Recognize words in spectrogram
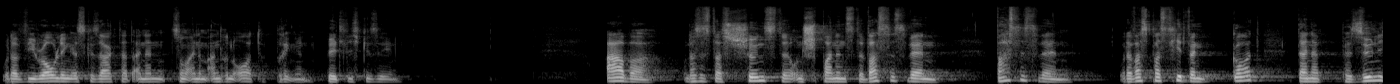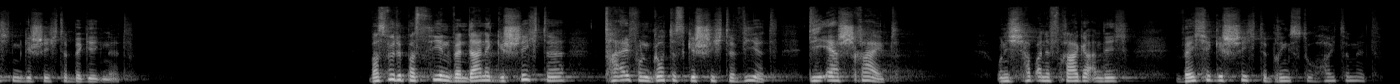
Oder wie Rowling es gesagt hat, einen zu einem anderen Ort bringen, bildlich gesehen. Aber, und das ist das Schönste und Spannendste, was ist, wenn, was ist, wenn, oder was passiert, wenn Gott deiner persönlichen Geschichte begegnet? Was würde passieren, wenn deine Geschichte Teil von Gottes Geschichte wird, die er schreibt? Und ich habe eine Frage an dich. Welche Geschichte bringst du heute mit?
